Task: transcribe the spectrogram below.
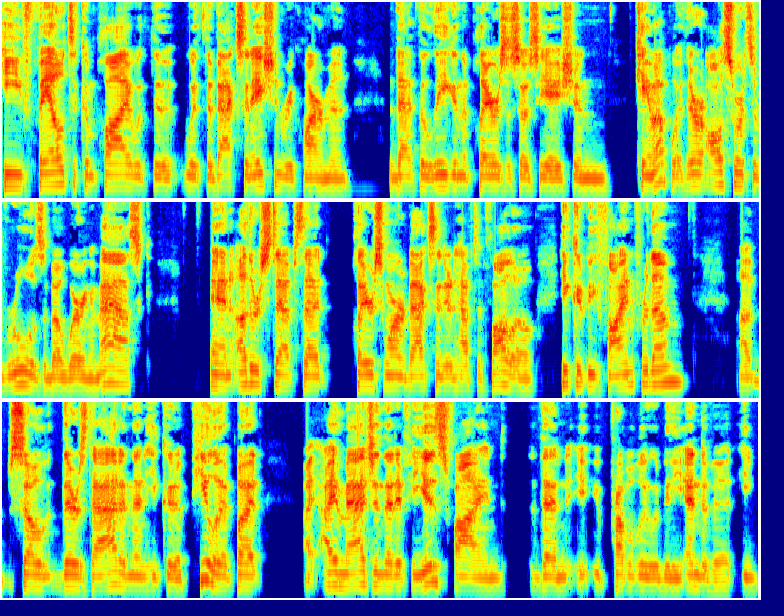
he failed to comply with the with the vaccination requirement that the league and the players association came up with. There are all sorts of rules about wearing a mask and other steps that players who aren't vaccinated have to follow. He could be fined for them. Uh, so there's that, and then he could appeal it. But I, I imagine that if he is fined, then it, it, probably would be the end of it. He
